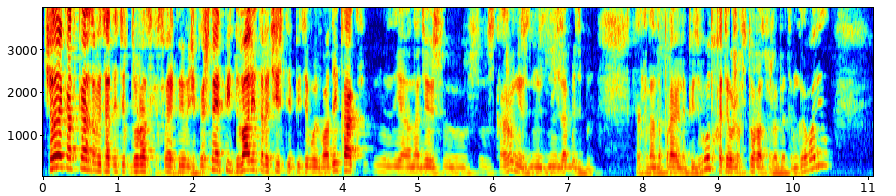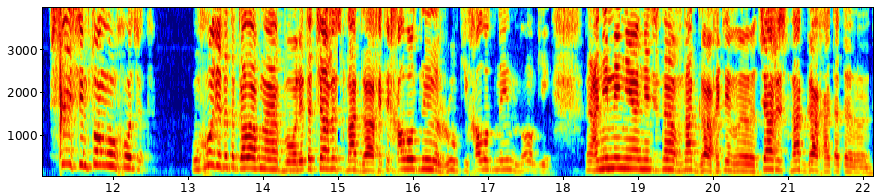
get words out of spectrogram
Человек отказывается от этих дурацких своих привычек, начинает пить 2 литра чистой питьевой воды, как, я надеюсь, скажу, не, не, не забыть бы, как надо правильно пить воду, хотя уже в сто раз уже об этом говорил. Все симптомы уходят. Уходит эта головная боль, эта тяжесть в ногах, эти холодные руки, холодные ноги, они менее, не знаю, в ногах, эти э, тяжесть в ногах, это, это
